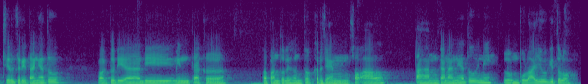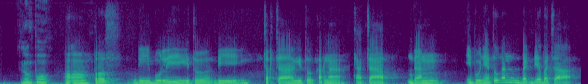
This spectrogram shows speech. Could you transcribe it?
kecil ceritanya tuh waktu dia diminta ke papan tulis untuk kerjain soal, tangan kanannya tuh ini lumpuh layu gitu loh. Lumpuh. Heeh, terus dibully gitu, dicerca gitu karena cacat. Dan ibunya itu kan dia baca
